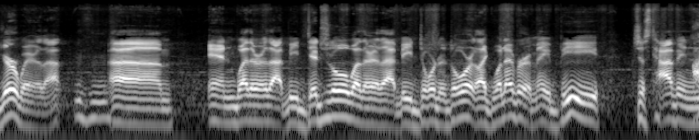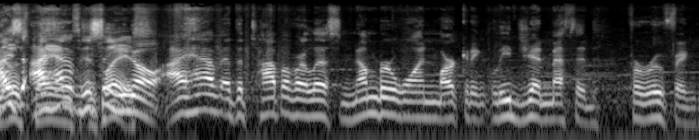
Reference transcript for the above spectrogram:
you're aware of that. Um, and whether that be digital, whether that be door to door, like whatever it may be, just having I, those s- I have, just so you place. know, I have at the top of our list number one marketing lead gen method for roofing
